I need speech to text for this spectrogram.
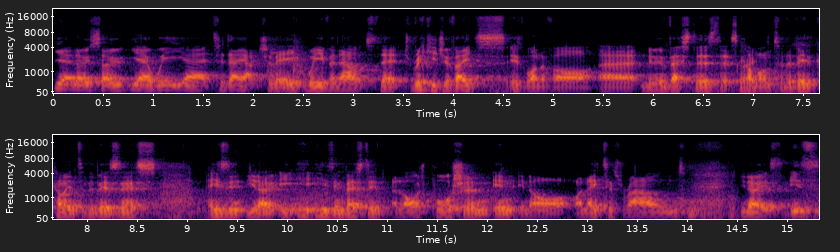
Yeah, no. So yeah, we uh, today actually we've announced that Ricky Gervais is one of our uh, new investors that's come onto the come into the business. He's you know he, he- he's invested a large portion in, in our, our latest round. You know, it's it's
